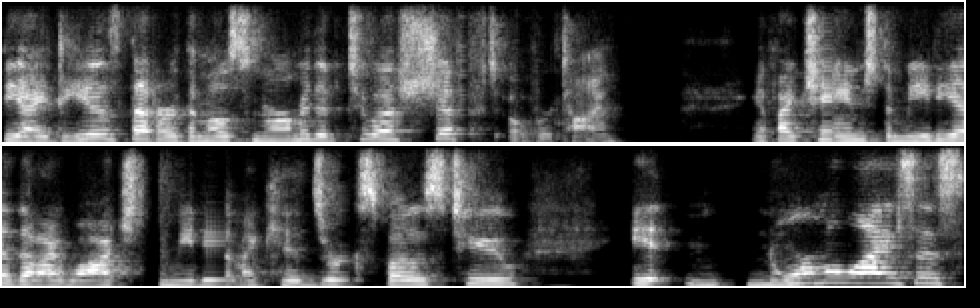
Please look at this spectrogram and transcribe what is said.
the ideas that are the most normative to us shift over time. If I change the media that I watch, the media that my kids are exposed to, it normalizes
